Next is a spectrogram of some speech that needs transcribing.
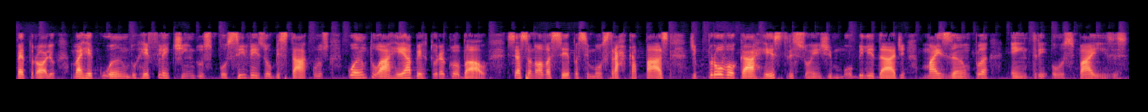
petróleo vai recuando, refletindo os possíveis obstáculos quanto à reabertura global, se essa nova cepa se mostrar capaz de provocar restrições de mobilidade mais ampla entre os países.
